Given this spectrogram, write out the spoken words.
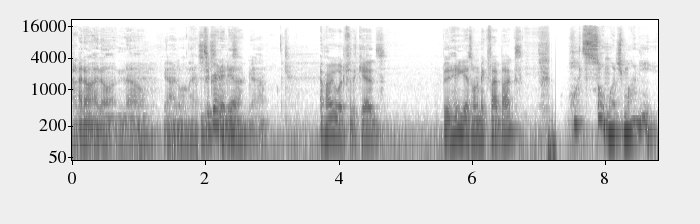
I don't. I don't know. Yeah, I don't. Exercise. a great idea. Yeah. I probably would for the kids. But hey, you guys want to make five bucks? What's so much money?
